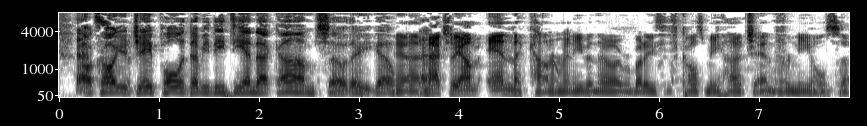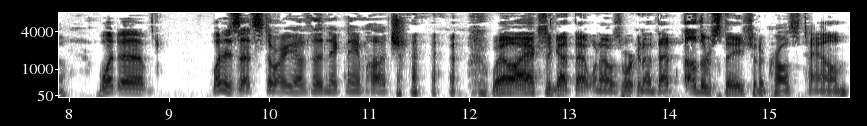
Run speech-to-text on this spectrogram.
I'll call you Jay Pohl at WDTN.com. So there you go. yeah. And actually I'm N Konerman, even though everybody calls me Hutch and for Neil. So. What uh, what is that story of the nickname Hutch? Well, I actually got that when I was working at that other station across town.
